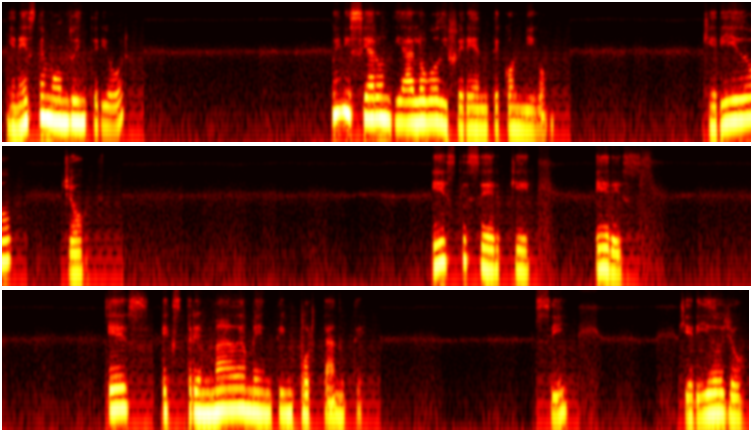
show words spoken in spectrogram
Y en este mundo interior iniciar un diálogo diferente conmigo. Querido yo. Este ser que eres es extremadamente importante. Sí, querido yo.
